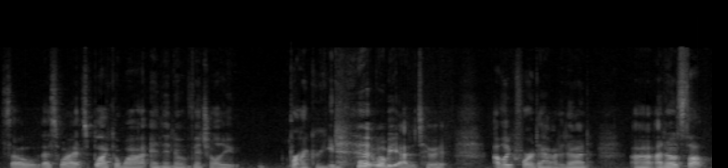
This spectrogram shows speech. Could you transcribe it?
So that's why it's black and white and then eventually bright green will be added to it. I'm looking forward to having it done. Uh, I know it's not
